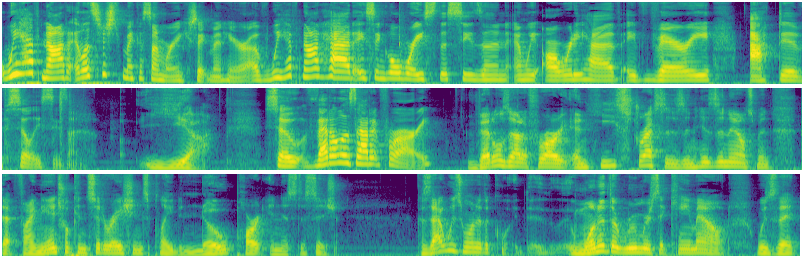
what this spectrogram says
we have not, and let's just make a summary statement here of we have not had a single race this season, and we already have a very active silly season. Yeah. So Vettel is out at Ferrari. Vettel's out at Ferrari, and he stresses in his announcement that financial considerations played no part in this decision. Because that was one of the one of the rumors that came out was that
